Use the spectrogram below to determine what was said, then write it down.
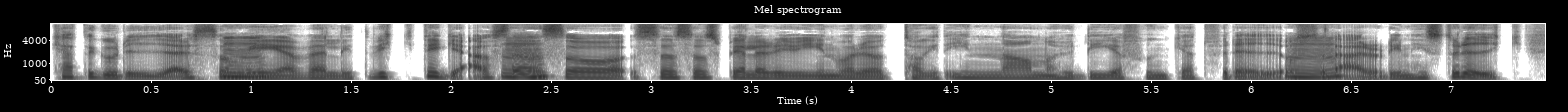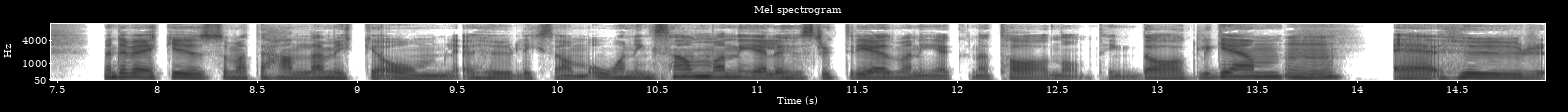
kategorier som Mm. är väldigt viktiga. Och sen, Mm. så, sen så spelar det ju in vad du har tagit innan och hur det funkat för dig och, Mm. sådär, och din historik. Men det verkar ju som att det handlar mycket om hur liksom ordningsam man är, eller hur strukturerad man är, att kunna ta någonting dagligen. Mm. Eh, hur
